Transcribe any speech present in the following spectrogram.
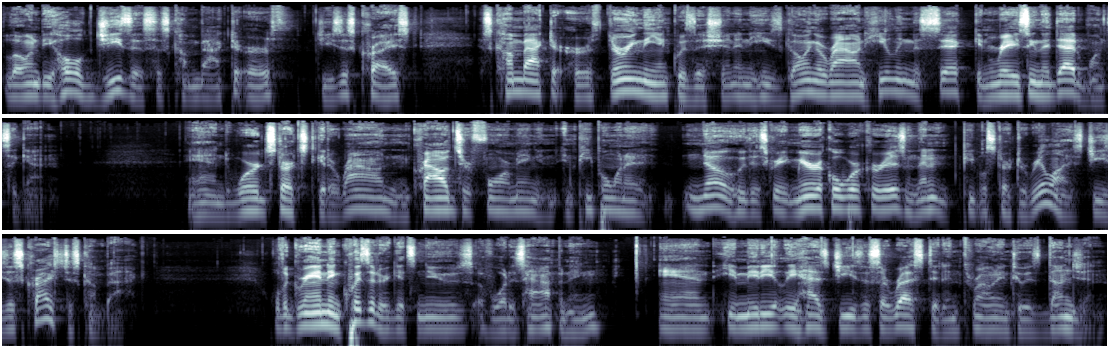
lo and behold, Jesus has come back to earth. Jesus Christ has come back to earth during the Inquisition, and he's going around healing the sick and raising the dead once again. And word starts to get around, and crowds are forming, and, and people want to know who this great miracle worker is. And then people start to realize Jesus Christ has come back. Well, the Grand Inquisitor gets news of what is happening, and he immediately has Jesus arrested and thrown into his dungeon.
